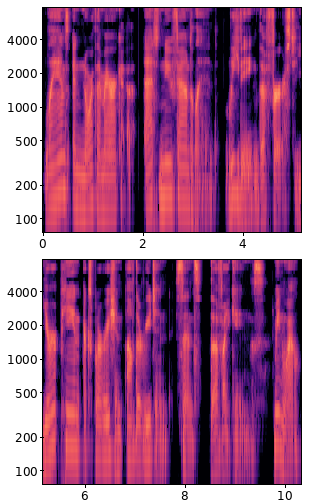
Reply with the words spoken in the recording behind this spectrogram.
lands in North America at Newfoundland, leading the first European exploration of the region since the Vikings. Meanwhile,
